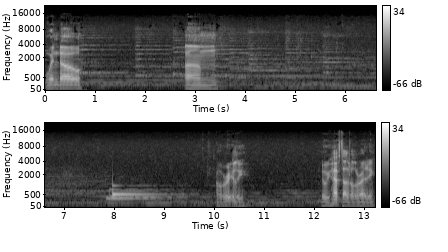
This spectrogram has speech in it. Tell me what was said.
window um, oh really do we have that already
